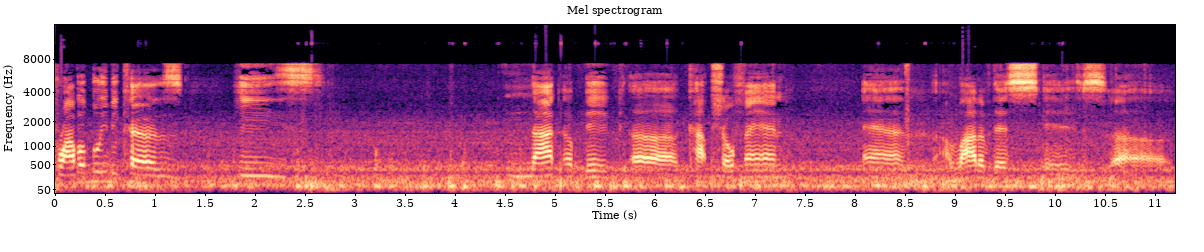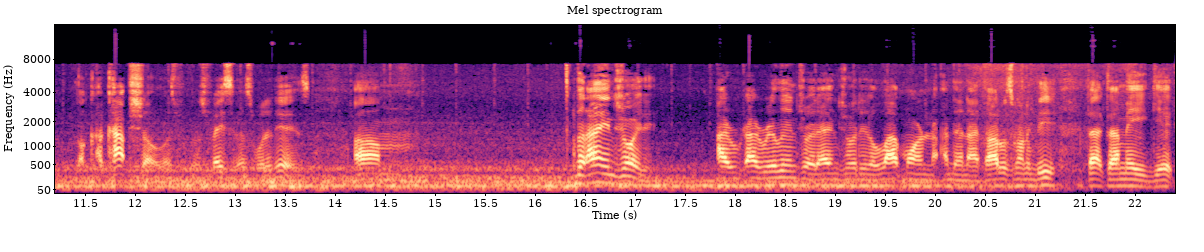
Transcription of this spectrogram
probably because he's not a big uh, cop show fan, and a lot of this is uh, a, cop show. Let's, let's, face it, that's what it is. Um, but I enjoyed it. I, I really enjoyed it. I enjoyed it a lot more than I thought it was going to be. In fact, I may get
